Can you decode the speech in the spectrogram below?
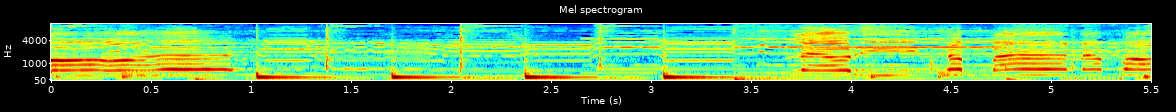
พ่อเอ้ยแล้วรีบกลับบ้านะพ่อ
